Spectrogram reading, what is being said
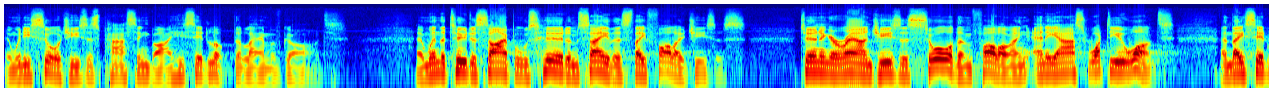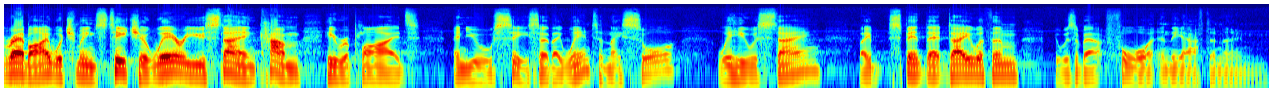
And when he saw Jesus passing by, he said, Look, the Lamb of God. And when the two disciples heard him say this, they followed Jesus. Turning around, Jesus saw them following, and he asked, What do you want? And they said, Rabbi, which means teacher, where are you staying? Come, he replied, and you will see. So they went and they saw where he was staying. They spent that day with him. It was about four in the afternoon.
